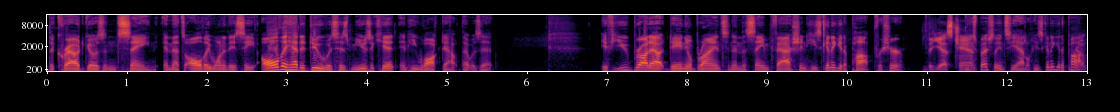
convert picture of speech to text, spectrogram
the crowd goes insane, and that's all they wanted to see. All they had to do was his music hit, and he walked out. That was it. If you brought out Daniel Bryanson in the same fashion, he's going to get a pop for sure The yes chant. especially in Seattle. He's going to get a pop.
